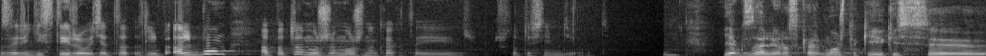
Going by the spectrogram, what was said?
зарегистрировать этот аль- альбом, а потом уже можно как-то и что-то с ним делать. Як взагалі розкажете, можете такі якісь е,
